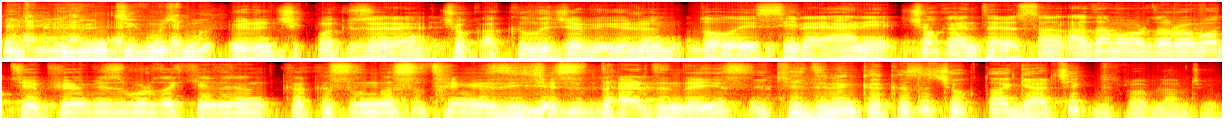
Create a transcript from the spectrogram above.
Peki ürün çıkmış mı? Ürün çıkmak üzere. Çok akıllıca bir ürün. Dolayısıyla yani çok enteresan. Adam orada robot yapıyor. Biz burada kedinin kakasını nasıl temizleyeceğiz derdindeyiz. Kedinin kakası çok daha gerçek bir problem çünkü.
